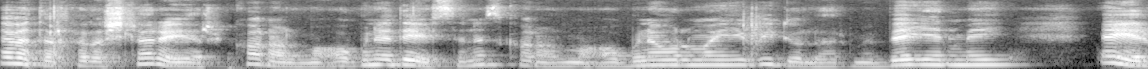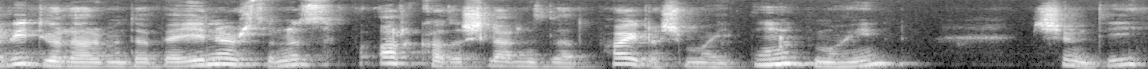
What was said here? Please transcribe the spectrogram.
Evet arkadaşlar eğer kanalıma abone değilseniz kanalıma abone olmayı, videolarımı beğenmeyi, eğer videolarımı da beğeniyorsanız arkadaşlarınızla da paylaşmayı unutmayın. Şimdi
